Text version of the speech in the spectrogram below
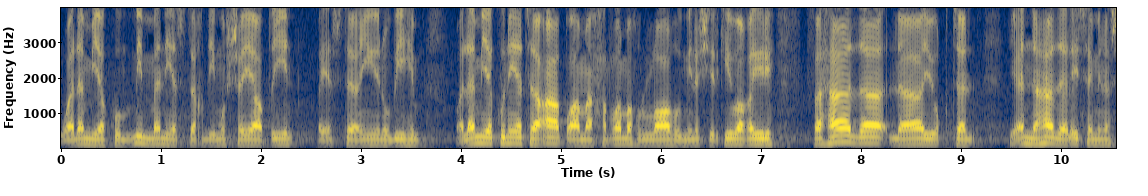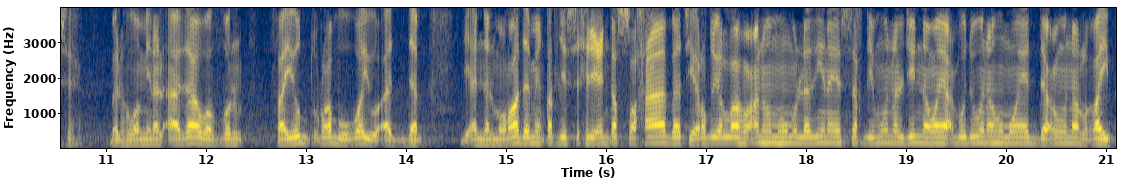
ولم يكن ممن يستخدم الشياطين ويستعين بهم ولم يكن يتعاطى ما حرمه الله من الشرك وغيره. فهذا لا يقتل لأن هذا ليس من السحر بل هو من الآذى والظلم. فيضرب ويؤدب لأن المراد من قتل السحر عند الصحابة رضي الله عنهم هم الذين يستخدمون الجن ويعبدونهم ويدعون الغيب.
